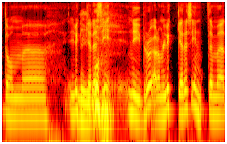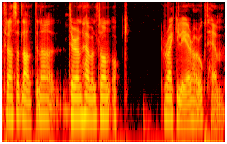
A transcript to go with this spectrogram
De eh, lyckades i, Nybro ja, de lyckades inte med transatlanterna. Tyrion Hamilton och Riker har åkt hem.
